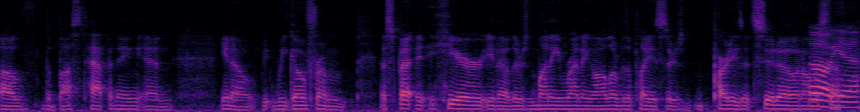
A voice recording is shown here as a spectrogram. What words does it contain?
of the bust happening and you know, we go from here, you know, there's money running all over the place. There's parties at Pseudo and all this oh, stuff. Yeah.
